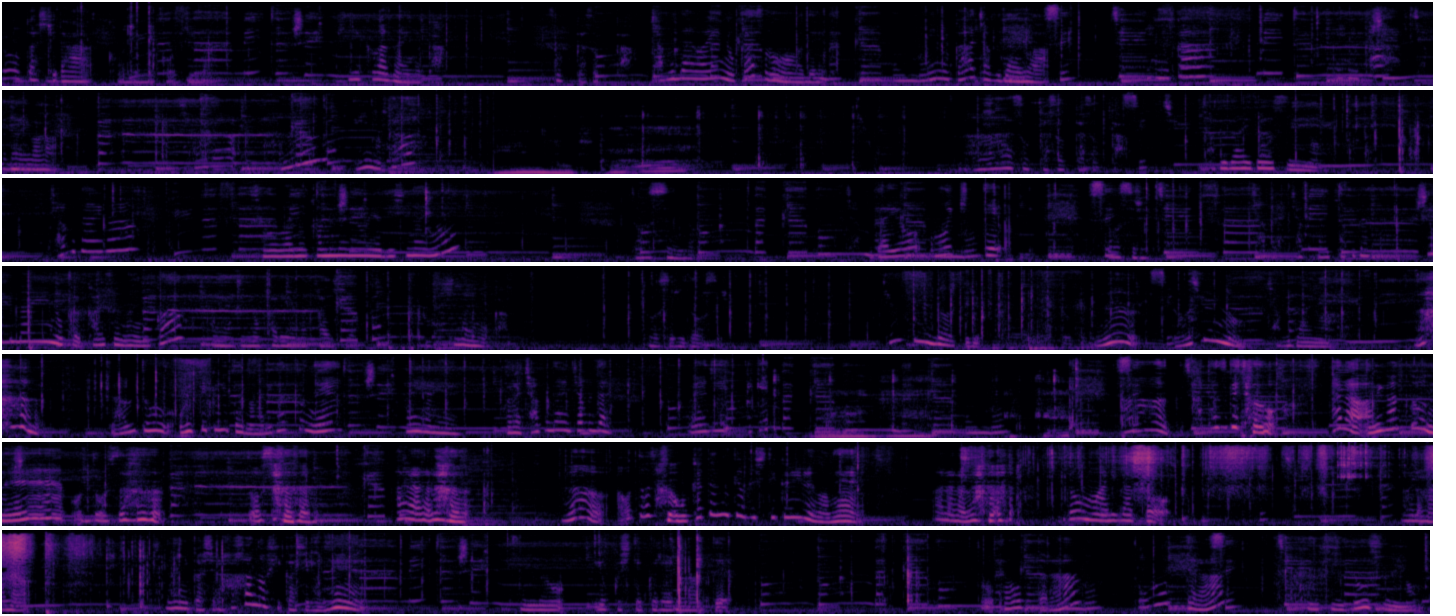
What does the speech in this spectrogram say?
どうかしら今度のコーヒーは。気に食わないのかぶ台はいいのか？そのままで。いいのか？ちゃぶ台は。いいのか？いいのか？ちゃぶ台は。ちゃぶ台はうん？いいのか？あーそっかそっかそっか。ちゃぶ台どうすんの？ちゃぶ台が？昭和の雷親父しないの？どうすんの？ぶ台を思い切って。どうする。ちゃぶ台ちゃぶ台ちゃぶ台ちゃぶ台い。いのか返さないのか親父のカレーの返しをしないのか。どうするどうする。どうするどうする。うん。どうするの？ちゃぶ台はああ。座布団置いてくれたのありがとうね。はいはいはい。ほらちゃぶ台ちゃぶ台親父行け。たのあらありがとうねお父さん。お父さん。あららら。ああお父さんお片付けもしてくれるのね。あららら。どうもありがとう。あらあら。何かしら母の日かしらね。そんなよくしてくれるなんて。と思ったらと思ったらコーどうすんの？ち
